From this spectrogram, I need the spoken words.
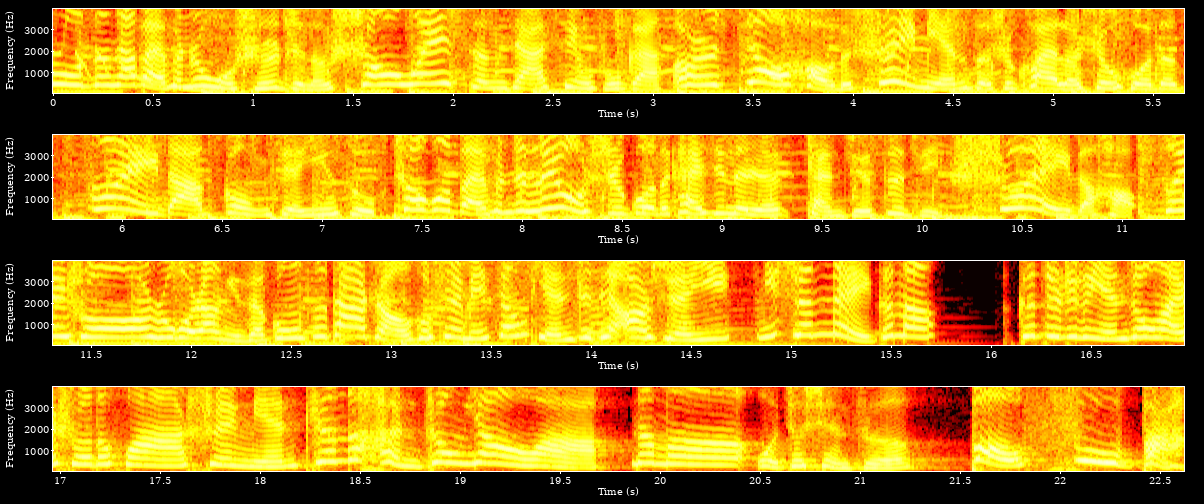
入增加百分之五十只能稍微增加幸福感，而较好的睡眠则是快乐生活的最大贡献因素。超过百分之六十过得开心的人感觉自己睡得好。所以说，如果让你在工资大涨和睡眠香甜之间二选一，你选哪个呢？根据这个研究来说的话，睡眠真的很重要啊。那么我就选择暴富吧。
